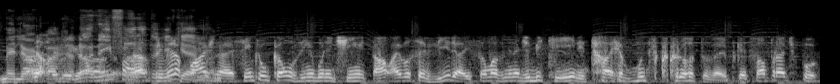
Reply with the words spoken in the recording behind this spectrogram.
Melhor Não, página. Não, nem a fala do que primeira que é, página mano. é sempre um cãozinho bonitinho e tal. Aí você vira e são umas minas de biquíni e tal. E é muito escroto, velho. Porque é só pra, tipo,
